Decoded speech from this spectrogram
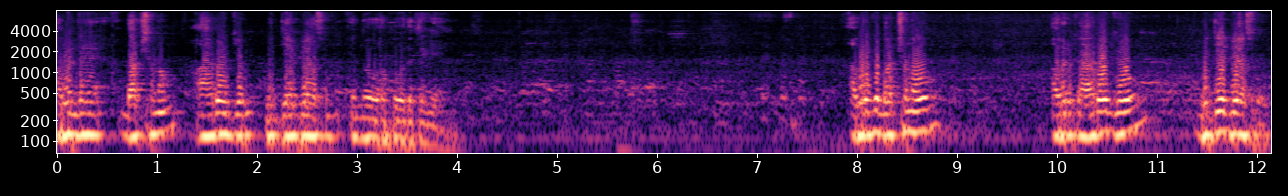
അവന്റെ ഭക്ഷണം ആരോഗ്യം വിദ്യാഭ്യാസം എന്ന് ഉറപ്പുവരുത്തുകയാണ്. അവർക്ക് ഭക്ഷണവും അവർക്ക് ആരോഗ്യവും വിദ്യാഭ്യാസവും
